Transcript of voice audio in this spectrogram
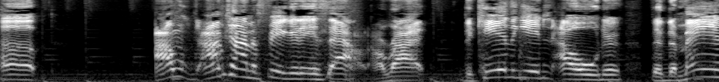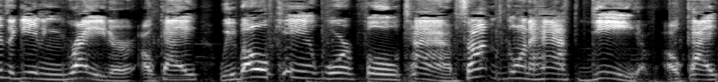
uh, I'm, I'm trying to figure this out, all right? The kids are getting older. The demands are getting greater. Okay. We both can't work full time. Something's going to have to give. Okay.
